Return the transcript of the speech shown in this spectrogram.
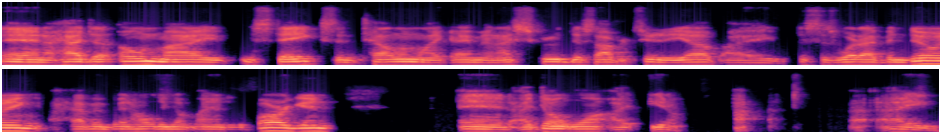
and I had to own my mistakes and tell him like, hey man, I screwed this opportunity up. I this is what I've been doing. I haven't been holding up my end of the bargain, and I don't want I you know I I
